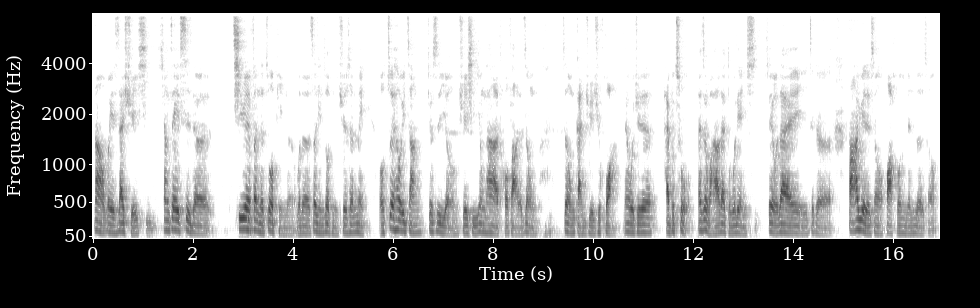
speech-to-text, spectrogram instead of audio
那我也是在学习，像这一次的七月份的作品呢，我的色情作品《学生妹》，我最后一张就是有学习用他的头发的这种。这种感觉去画，那我觉得还不错，但是我还要再多练习。所以我在这个八月的时候画《火影忍者》的时候，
